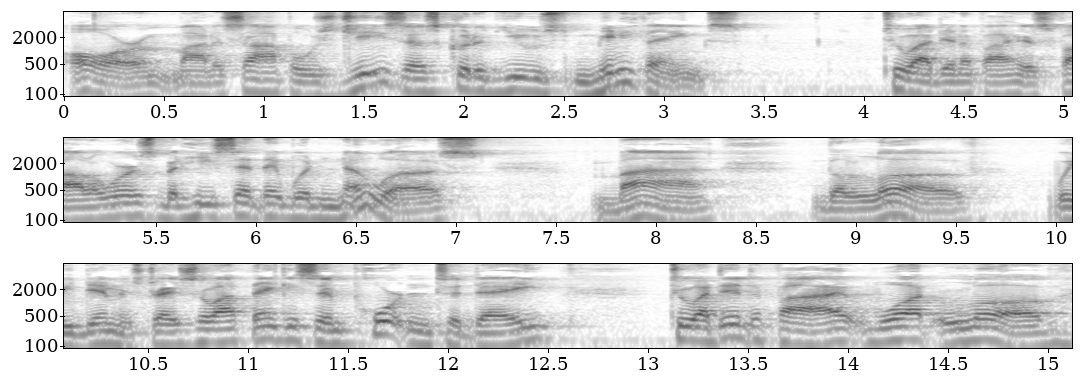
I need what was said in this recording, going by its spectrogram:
are my disciples. Jesus could have used many things to identify his followers, but he said they would know us by the love we demonstrate. So I think it's important today to identify what love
